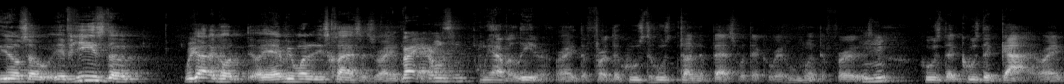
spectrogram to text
you know. So if he's the, we got to go every one of these classes, right? Right, I'm listening. we have a leader, right? The first, the, who's who's done the best with their career, who went the furthest, Mm-hmm. who's the who's the guy, right?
